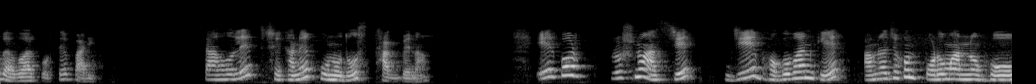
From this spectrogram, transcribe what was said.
ব্যবহার করতে পারি। তাহলে সেখানে কোনো দোষ থাকবে না। এরপর প্রশ্ন আসছে যে ভগবানকে আমরা যখন পরমান্ন ভোগ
